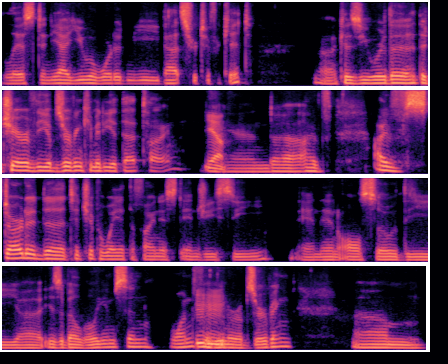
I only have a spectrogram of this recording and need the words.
list, and yeah, you awarded me that certificate because you were the the chair of the observing committee at that time. Yeah. and uh, I've I've started uh, to chip away at the finest NGC, and then also the uh, Isabel Williamson one for Mhm. lunar observing. Um,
